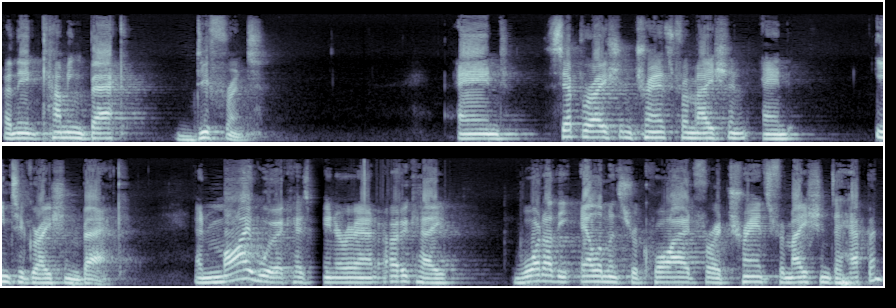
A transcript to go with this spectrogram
and then coming back different. And separation, transformation, and integration back. And my work has been around okay, what are the elements required for a transformation to happen?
